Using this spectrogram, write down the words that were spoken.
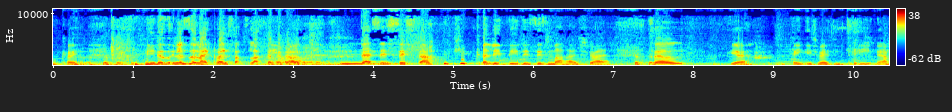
Okay. he doesn't he doesn't like close-ups like me. Oh, that's his sister, Kalindi. This is Mahashraya. So, yeah, I think he's ready to eat now.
